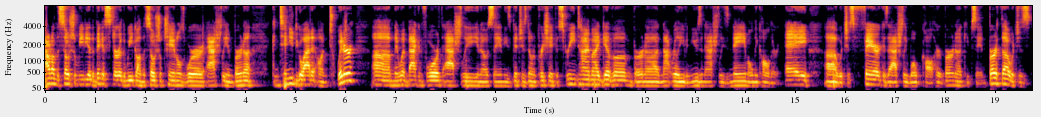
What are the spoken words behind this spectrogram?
out on the social media, the biggest stir of the week on the social channels were Ashley and Berna continued to go at it on Twitter. Um, they went back and forth. Ashley, you know, saying these bitches don't appreciate the screen time I give them. Berna not really even using Ashley's name, only calling her A, uh, which is fair because Ashley won't call her Berna, keeps saying Bertha, which is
